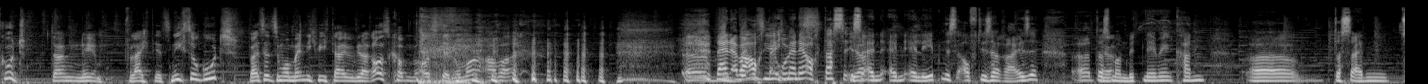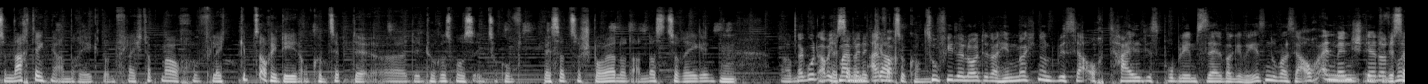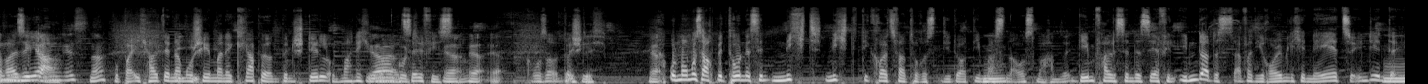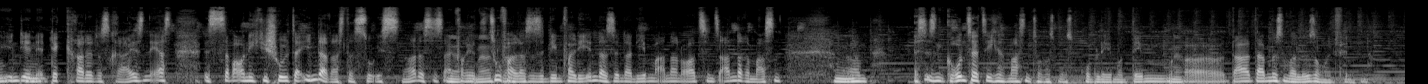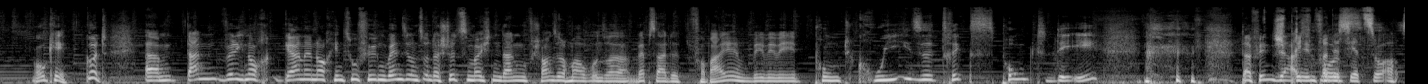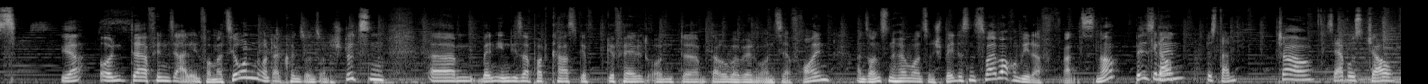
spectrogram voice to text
Gut, dann, nee, vielleicht jetzt nicht so gut. Ich weiß jetzt im Moment nicht, wie ich da wieder rauskomme aus der Nummer, aber. äh, Nein, aber auch, ich meine, auch das ist ja. ein, ein Erlebnis auf dieser Reise, äh, das ja. man mitnehmen kann. Äh, das einen zum Nachdenken anregt. Und vielleicht hat man auch, vielleicht gibt es auch Ideen und Konzepte, äh, den Tourismus in Zukunft besser zu steuern und anders zu regeln. Hm. Ähm, Na gut, aber ich meine, wenn einfach zu viele Leute dahin möchten und du bist ja auch Teil des Problems selber gewesen. Du warst ja auch ein Mensch, der dort Weise gegangen ja. ist. Ne? Wobei ich halte in der Moschee meine Klappe und bin still und mache nicht ja, überall gut. Selfies. Ja, ne? ja, ja. Großer Unterschied. Richtig. Ja. Und man muss auch betonen, es sind nicht, nicht die Kreuzfahrttouristen, die dort die mhm. Massen mhm. ausmachen. In dem Fall sind es sehr viel Inder, das ist einfach die räumliche Nähe zu Indien. Mhm. Indien mhm. entdeckt gerade das Reisen erst. Es ist aber auch nicht die Schuld der Inder, dass das so ist. Ne? Das ist einfach ja, jetzt ja, Zufall, klar. dass es in dem Fall die Inder sind, an jedem anderen Ort sind es andere Massen. Mhm. Ähm, es ist ein grundsätzliches Massentourismusproblem und dem, äh, da, da müssen wir Lösungen finden. Okay, gut. Ähm, dann würde ich noch gerne noch hinzufügen, wenn Sie uns unterstützen möchten, dann schauen Sie doch mal auf unserer Webseite vorbei, www.cruisetricks.de. da finden Sie alle Infos. Man das jetzt so aus? Ja, und da finden Sie alle Informationen und da können Sie uns unterstützen, ähm, wenn Ihnen dieser Podcast ge gefällt und äh, darüber würden wir uns sehr freuen. Ansonsten hören wir uns in spätestens zwei Wochen wieder, Franz. Ne? Bis genau. dann. Bis dann. Ciao. Servus, ciao.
